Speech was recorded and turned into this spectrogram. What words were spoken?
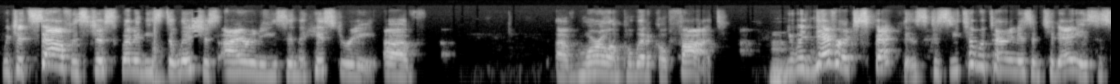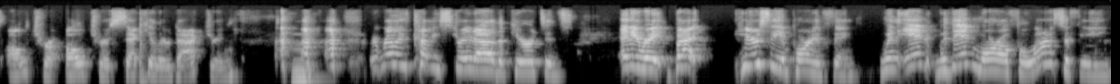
which itself is just one of these delicious ironies in the history of, of moral and political thought. Hmm. You would never expect this because utilitarianism today is this ultra, ultra secular doctrine. Hmm. it really is coming straight out of the Puritans. Any rate, but here's the important thing within within moral philosophy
